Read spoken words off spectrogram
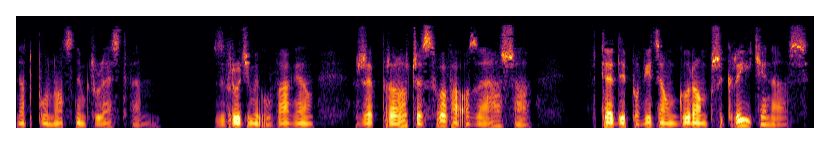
nad północnym królestwem. Zwróćmy uwagę, że prorocze słowa Ozeasza wtedy powiedzą górom przykryjcie nas,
